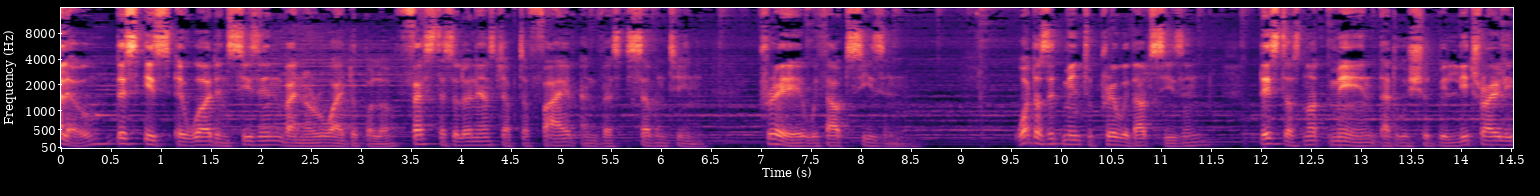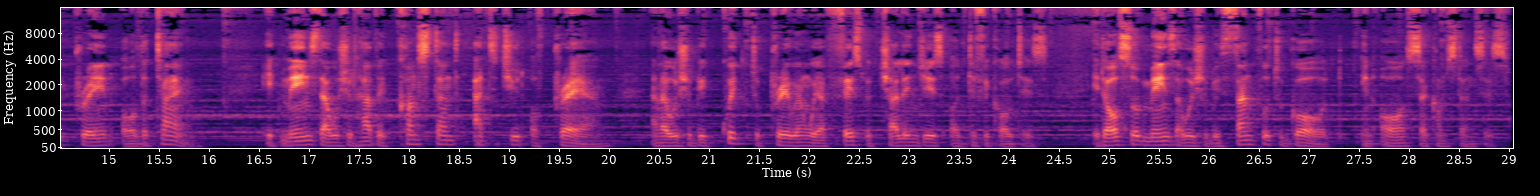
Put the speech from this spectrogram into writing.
Hello, this is a word in season by Norua Idopolo, 1 Thessalonians chapter 5 and verse 17. Pray without season. What does it mean to pray without season? This does not mean that we should be literally praying all the time. It means that we should have a constant attitude of prayer and that we should be quick to pray when we are faced with challenges or difficulties. It also means that we should be thankful to God in all circumstances.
